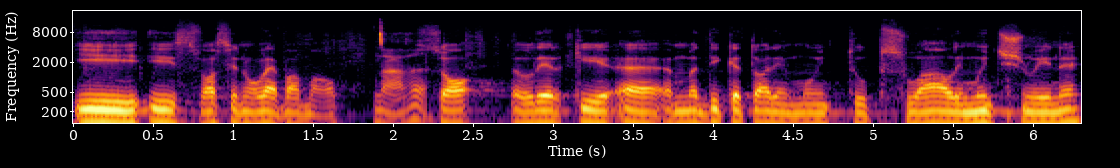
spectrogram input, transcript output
E, e se você não leva a mal. Nada. Só ler aqui eh, uma dedicatória muito pessoal e muito genuína.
